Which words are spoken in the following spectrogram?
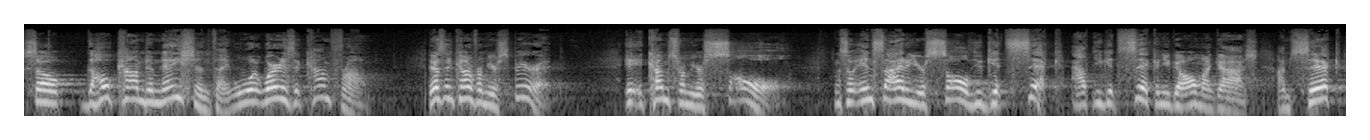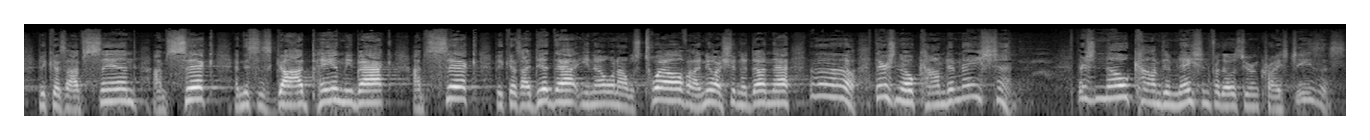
So the whole condemnation thing, wh- where does it come from? It doesn't come from your spirit, it, comes from your soul. And so inside of your soul, you get sick. Out, you get sick and you go, oh my gosh, I'm sick because I've sinned. I'm sick and this is God paying me back. I'm sick because I did that, you know, when I was 12 and I knew I shouldn't have done that. No, no, no, no. There's no condemnation. There's no condemnation for those who are in Christ Jesus.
